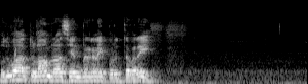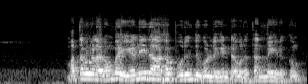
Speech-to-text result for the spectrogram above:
பொதுவாக துலாம் ராசி அன்பர்களை பொறுத்தவரை மற்றவங்களை ரொம்ப எளிதாக புரிந்து கொள்ளுகின்ற ஒரு தன்மை இருக்கும்.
